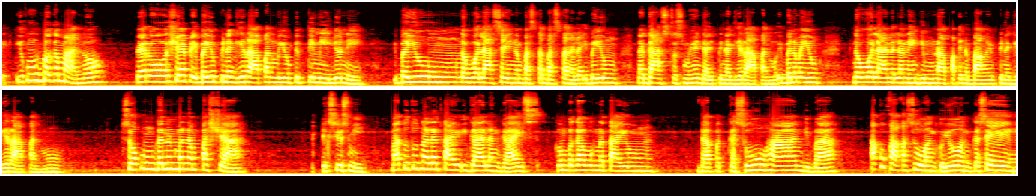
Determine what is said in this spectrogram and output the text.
Eh, Yung baga man, no? Pero syempre, iba yung pinaghirapan mo yung 50 million eh. Iba yung nawala sa'yo ng basta-basta na lang. Iba yung nagastos mo yun dahil pinaghirapan mo. Iba naman yung nawala na lang na hindi mo napakinabangan yung pinaghirapan mo. So kung ganun man ang pasya, excuse me, matututo na lang tayo igalang guys. Kumbaga wag na tayong dapat kasuhan, di ba? Ako kakasuhan ko yun kasi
